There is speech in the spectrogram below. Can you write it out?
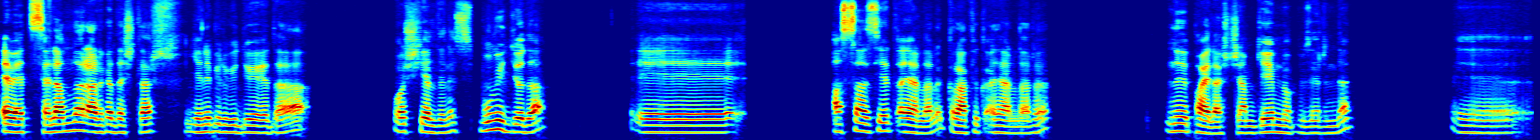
Evet, selamlar arkadaşlar. Yeni bir videoya daha hoş geldiniz. Bu videoda eee, hassasiyet ayarları, grafik ayarlarını paylaşacağım GameLoop üzerinden. Eee,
